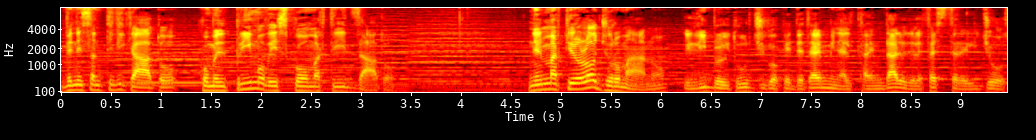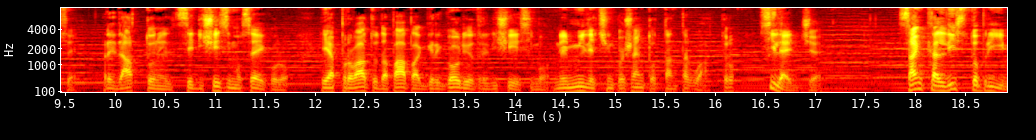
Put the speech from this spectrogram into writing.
Venne santificato come il primo vescovo martirizzato. Nel Martirologio romano, il libro liturgico che determina il calendario delle feste religiose, redatto nel XVI secolo e approvato da Papa Gregorio XIII nel 1584, si legge San Callisto I,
